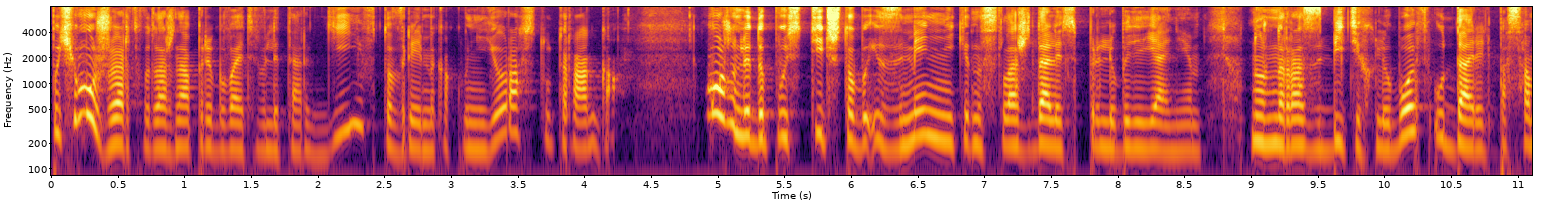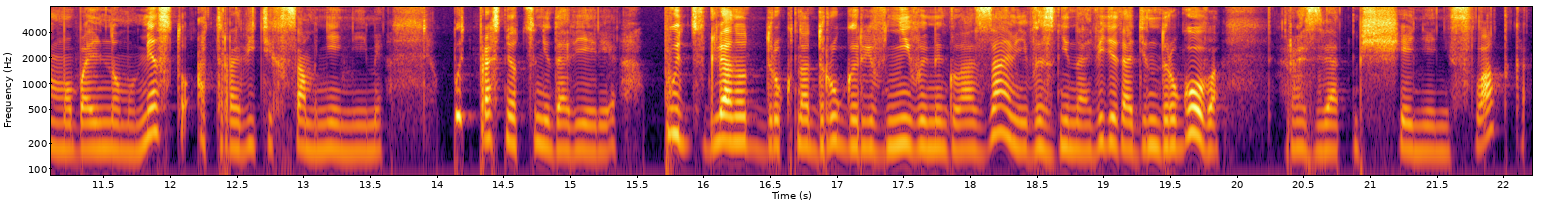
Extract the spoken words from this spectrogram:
Почему жертва должна пребывать в летаргии, в то время как у нее растут рога? Можно ли допустить, чтобы изменники наслаждались прелюбодеянием? Нужно разбить их любовь, ударить по самому больному месту, отравить их сомнениями. Пусть проснется недоверие, пусть взглянут друг на друга ревнивыми глазами и возненавидят один другого. Разве отмщение не сладко?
